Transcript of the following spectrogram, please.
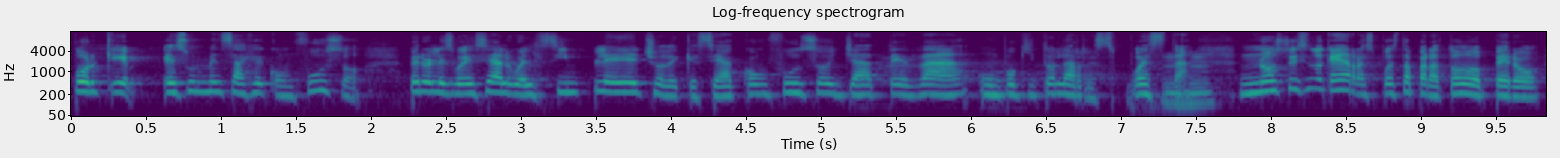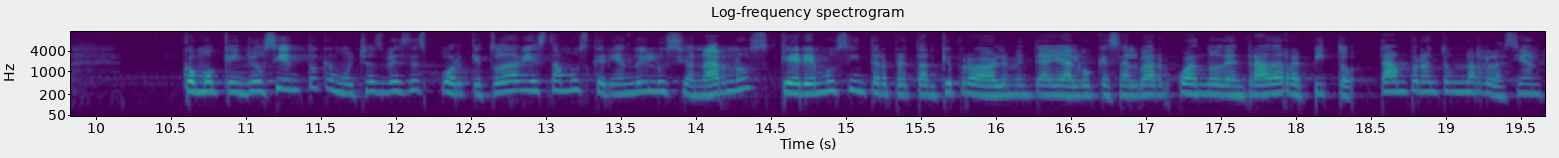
porque es un mensaje confuso. Pero les voy a decir algo, el simple hecho de que sea confuso ya te da un poquito la respuesta. No estoy diciendo que haya respuesta para todo, pero como que yo siento que muchas veces porque todavía estamos queriendo ilusionarnos, queremos interpretar que probablemente hay algo que salvar, cuando de entrada, repito, tan pronto en una relación,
